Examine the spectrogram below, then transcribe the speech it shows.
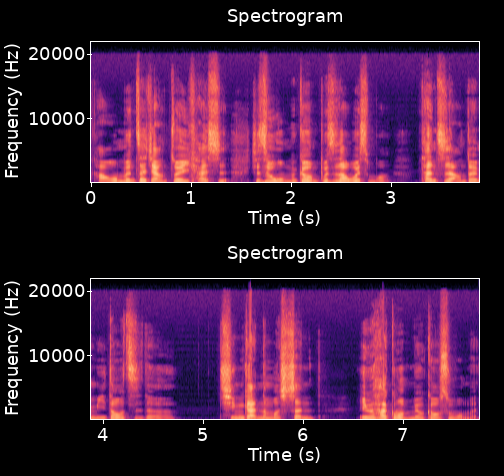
好，我们在讲最一开始，就是我们根本不知道为什么炭治郎对祢豆子的。情感那么深，因为他根本没有告诉我们。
